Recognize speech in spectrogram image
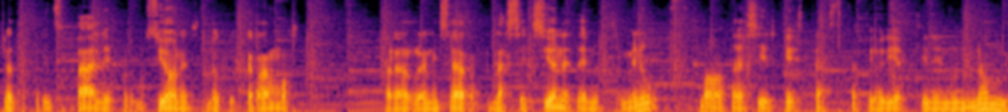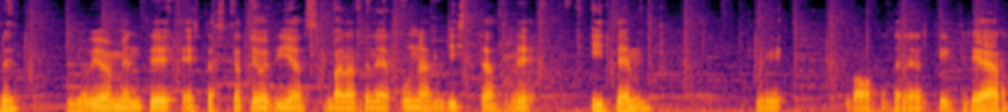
platos principales, promociones, lo que querramos para organizar las secciones de nuestro menú. Vamos a decir que estas categorías tienen un nombre y obviamente estas categorías van a tener unas listas de ítem que vamos a tener que crear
